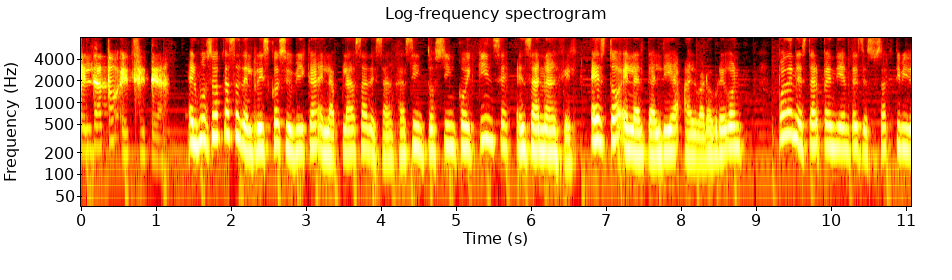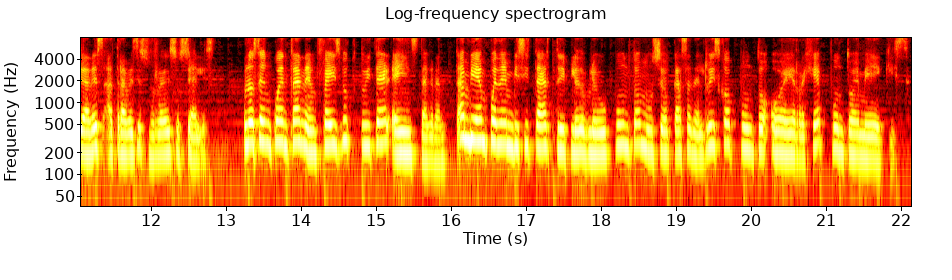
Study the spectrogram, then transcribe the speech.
el dato, etc. El Museo Casa del Risco se ubica en la Plaza de San Jacinto 5 y 15 en San Ángel, esto en la alcaldía Álvaro Obregón. Pueden estar pendientes de sus actividades a través de sus redes sociales. Los encuentran en Facebook, Twitter e Instagram. También pueden visitar www.museocasadelrisco.org.mx.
